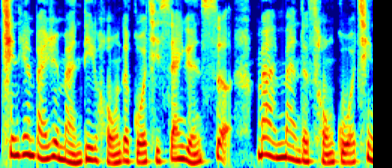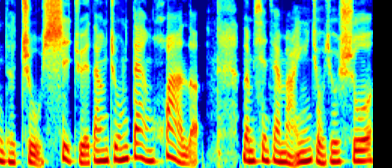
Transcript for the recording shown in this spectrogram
青天白日满地红的国旗三原色，慢慢的从国庆的主视觉当中淡化了。那么现在马英九就说，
